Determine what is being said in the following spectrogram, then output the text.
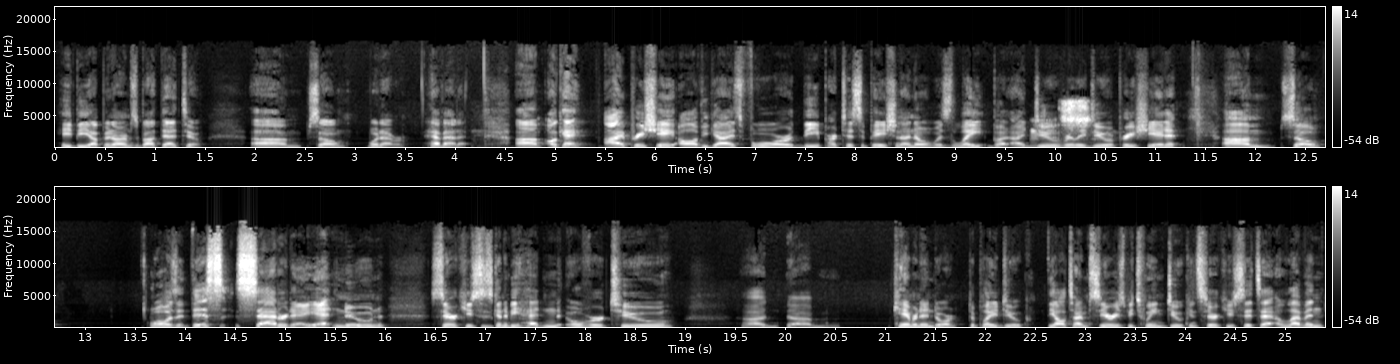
He'd be up in arms about that too. Um, so whatever, have at it. Um, okay, I appreciate all of you guys for the participation. I know it was late, but I do Yes. really do appreciate it. Um, so what was it? This Saturday at noon, Syracuse is going to be heading over to uh, um, Cameron Indoor to play Duke. The all-time series between Duke and Syracuse sits at 11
